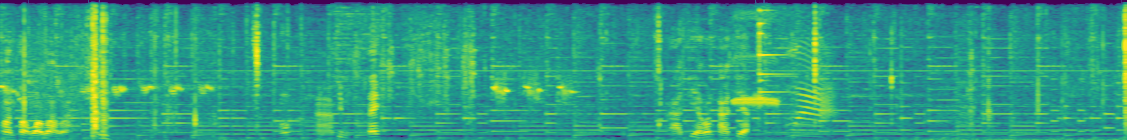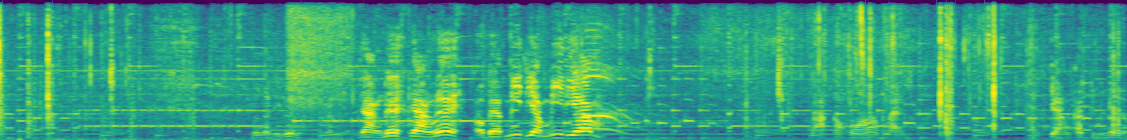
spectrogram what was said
หอนทองว่าว่าว่ะอืมเอาครับจิ้มได้ขาเตี้ยก้อนขาเตี้ยเมื่ออันนี้ด้วยนี่มันย่างเลยย่างเลย เอาแบบมีเดียมมีเดียมปากกับหัวอะไรย่างกัดกินมันเลยเน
